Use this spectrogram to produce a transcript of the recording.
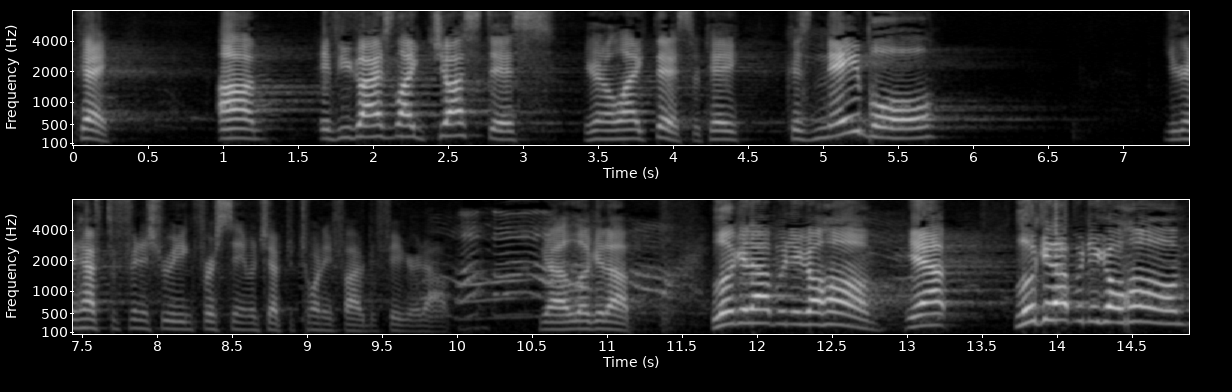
Okay. Um, if you guys like justice, you're going to like this, okay? Because Nabal, you're going to have to finish reading 1 Samuel chapter 25 to figure it out. You got to look it up. Look it up when you go home. Yep. Look it up when you go home,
